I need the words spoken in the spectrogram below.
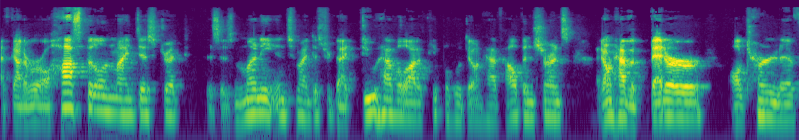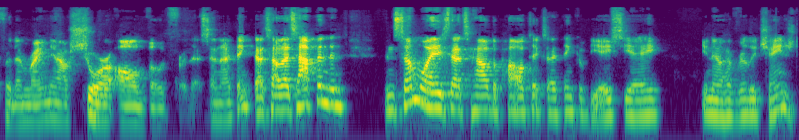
I've got a rural hospital in my district. This is money into my district. I do have a lot of people who don't have health insurance. I don't have a better alternative for them right now. Sure, I'll vote for this. And I think that's how that's happened. And in some ways, that's how the politics, I think, of the ACA you know have really changed.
